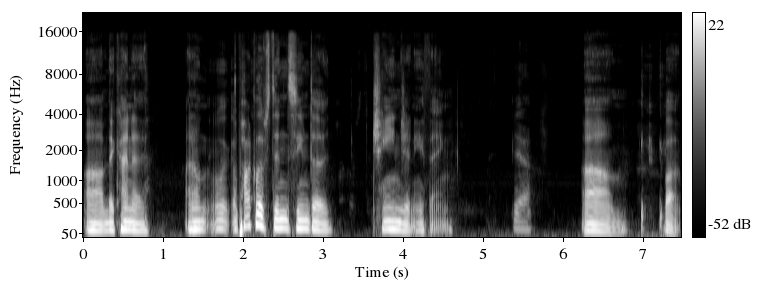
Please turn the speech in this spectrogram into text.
Um they kind of I don't like, Apocalypse didn't seem to change anything. Yeah. Um but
